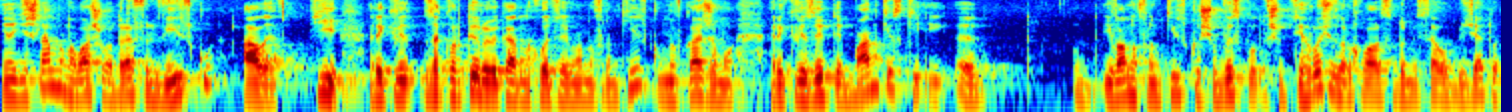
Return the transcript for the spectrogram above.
і надішлемо на вашу адресу львівську, але в ті рекві... за квартиру, яка знаходиться в Івано-Франківську, ми вкажемо реквізити банківські і, е, Івано-Франківську, щоб виспла- щоб ці гроші зарахувалися до місцевого бюджету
